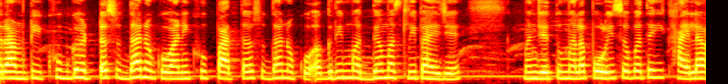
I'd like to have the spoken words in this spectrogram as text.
तर आमटी खूप घट्टसुद्धा नको आणि खूप पातळसुद्धा नको. अगदी मध्यम असली पाहिजे. म्हणजे तुम्हाला पोळीसोबतही खायला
